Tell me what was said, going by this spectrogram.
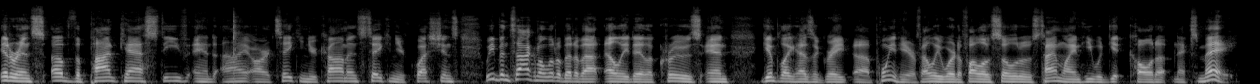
iterance of the podcast. Steve and I are taking your comments, taking your questions. We've been talking a little bit about Elly De La Cruz, and Gimpleg has a great uh, point here. If Elly were to follow Soto's timeline, he would get called up next May.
